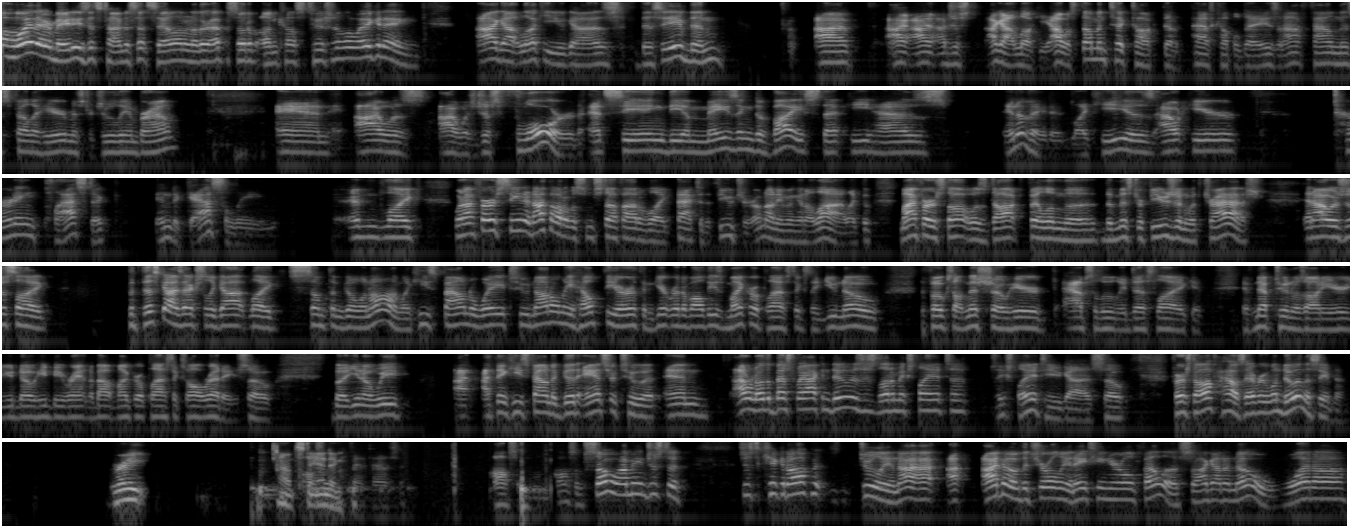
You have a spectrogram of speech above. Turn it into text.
Ahoy there, mateys. It's time to set sail on another episode of Unconstitutional Awakening. I got lucky, you guys. This evening, I, I, I, just, I got lucky. I was thumbing TikTok the past couple days, and I found this fella here, Mr. Julian Brown, and I was, I was just floored at seeing the amazing device that he has innovated. Like he is out here turning plastic into gasoline and like when I first seen it, I thought it was some stuff out of like Back to the Future. I'm not even gonna lie. Like the, my first thought was Doc filling the the Mister Fusion with trash, and I was just like, but this guy's actually got like something going on. Like he's found a way to not only help the Earth and get rid of all these microplastics that you know the folks on this show here absolutely dislike. If if Neptune was on here, you'd know he'd be ranting about microplastics already. So, but you know we I, I think he's found a good answer to it. And I don't know, the best way I can do is just let him explain it to explain it to you guys. So first off, how's everyone doing this evening? Great. Outstanding. Awesome. Fantastic. Awesome. Awesome. So I mean just to just to kick it off, Julian, I I, I know that you're only an 18 year old fella, so I gotta know what uh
